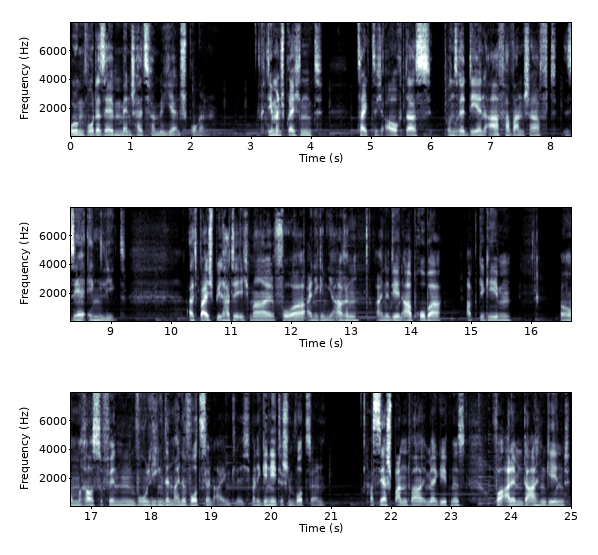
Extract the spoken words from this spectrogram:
irgendwo derselben Menschheitsfamilie entsprungen. Dementsprechend zeigt sich auch, dass unsere DNA-Verwandtschaft sehr eng liegt. Als Beispiel hatte ich mal vor einigen Jahren eine DNA-Probe abgegeben um herauszufinden, wo liegen denn meine Wurzeln eigentlich, meine genetischen Wurzeln. Was sehr spannend war im Ergebnis, vor allem dahingehend,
